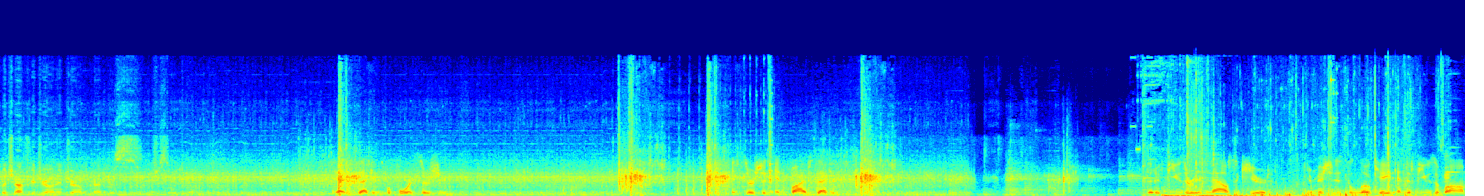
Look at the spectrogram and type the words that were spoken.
Switch off your drone and drone prep is interesting. me. 10 seconds before insertion. Insertion in 5 seconds. The defuser is now secured. Your mission is to locate and defuse a bomb.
